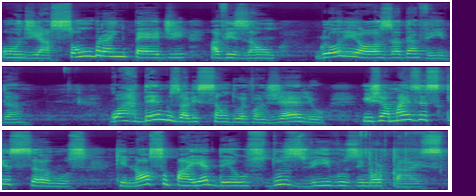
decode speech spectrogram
onde a sombra impede a visão gloriosa da vida. Guardemos a lição do Evangelho e jamais esqueçamos que nosso Pai é Deus dos vivos e mortais.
